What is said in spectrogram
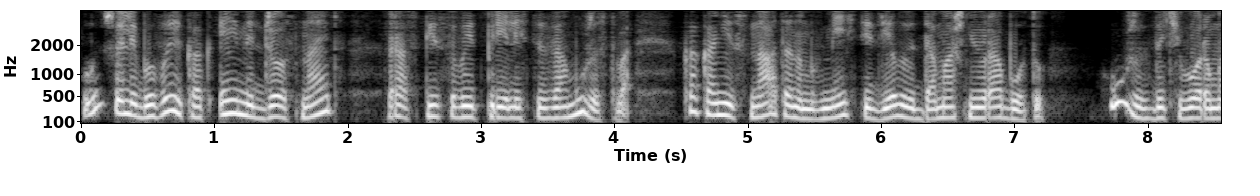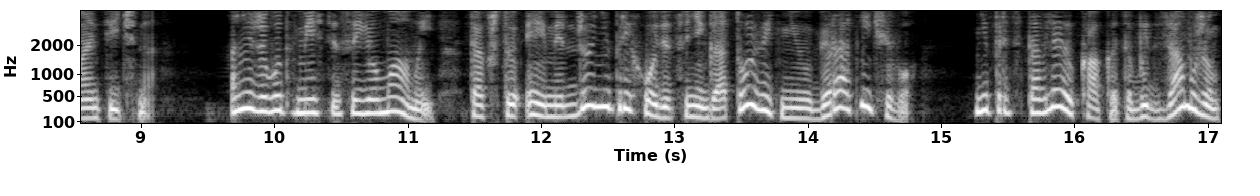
Слышали бы вы, как Эми Джо Снайпс расписывает прелести замужества, как они с Натаном вместе делают домашнюю работу. Ужас, до чего романтично. Они живут вместе с ее мамой, так что Эми Джо не приходится ни готовить, ни убирать ничего. Не представляю, как это быть замужем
